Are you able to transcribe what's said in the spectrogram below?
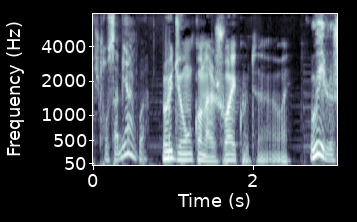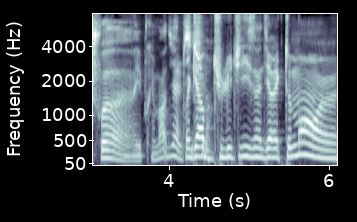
Je trouve ça bien, quoi. Oui, du moment qu'on a le choix, écoute. euh, ouais. Oui, le choix euh, est primordial. Regarde, sûr. tu l'utilises indirectement euh,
